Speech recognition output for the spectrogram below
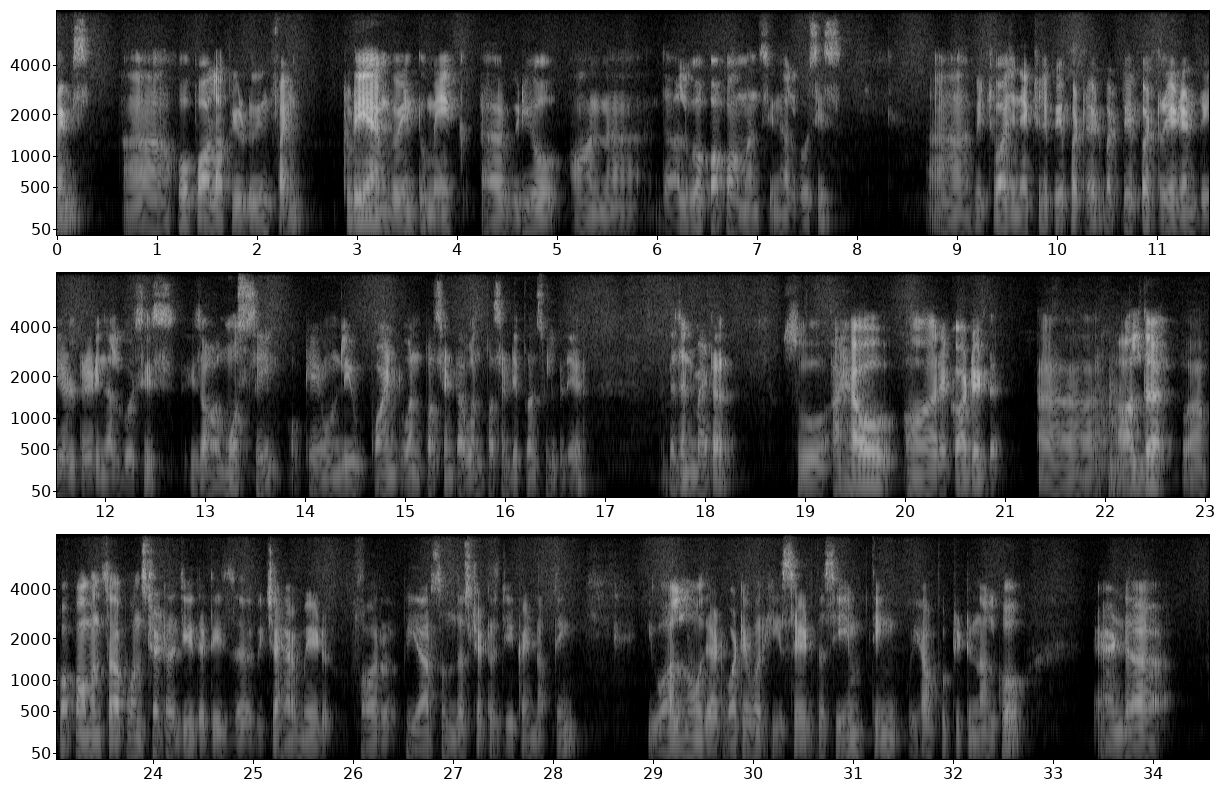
friends uh, hope all of you doing fine. Today i am going to make a video on uh, the algo performance in algosys uh, which was in actually paper trade but paper trade and real trade in algosys is almost same okay? Only 0.1% or 1% difference will be there. Doesn't matter. So i have uh, recorded uh, all the uh, performance of one strategy that is which i have made for pr sundar strategy kind of thing you all know that whatever he said the same thing we have put it in algo. And uh,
